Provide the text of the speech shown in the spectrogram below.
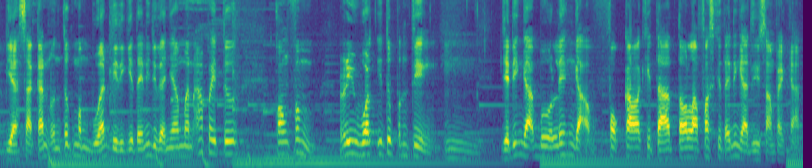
biasakan untuk membuat diri kita ini juga nyaman. Apa itu? Confirm, reward itu penting. Jadi nggak boleh nggak vokal kita atau lafaz kita ini nggak disampaikan.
